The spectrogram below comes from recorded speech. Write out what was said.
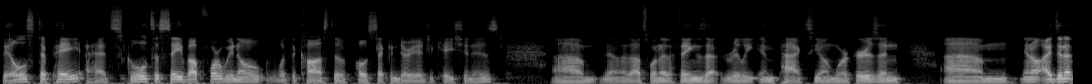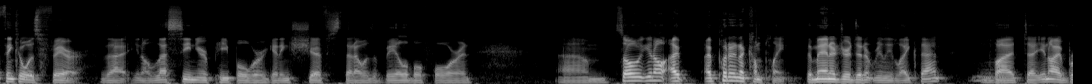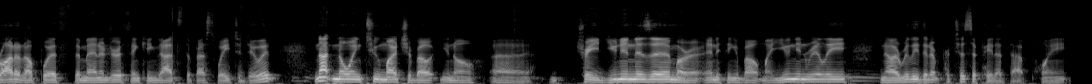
bills to pay, I had school to save up for. We know what the cost of post-secondary education is. Um, you know, that's one of the things that really impacts young workers. And um, you know, I didn't think it was fair that you know less senior people were getting shifts that I was available for, and um, so, you know, I, I put in a complaint. The manager didn't really like that. Mm-hmm. But, uh, you know, I brought it up with the manager thinking that's the best way to do it, mm-hmm. not knowing too much about, you know, uh, trade unionism or anything about my union really. Mm-hmm. You know, I really didn't participate at that point.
